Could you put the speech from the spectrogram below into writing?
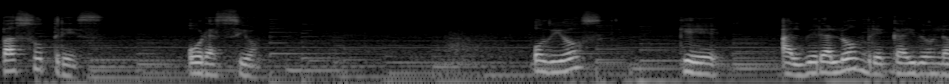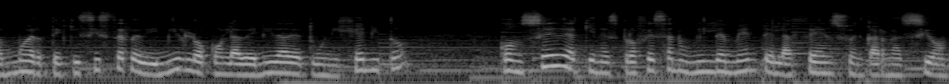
Paso 3. Oración. Oh Dios, que al ver al hombre caído en la muerte quisiste redimirlo con la venida de tu unigénito, concede a quienes profesan humildemente la fe en su encarnación,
